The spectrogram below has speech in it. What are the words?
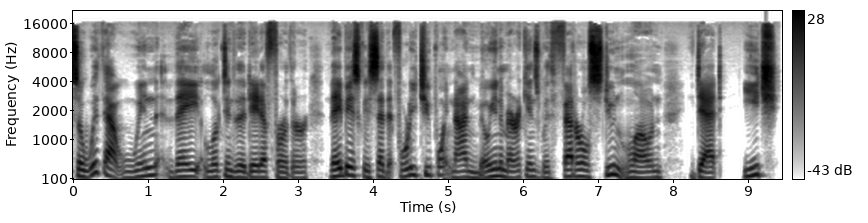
so, with that, when they looked into the data further, they basically said that 42.9 million Americans with federal student loan debt each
